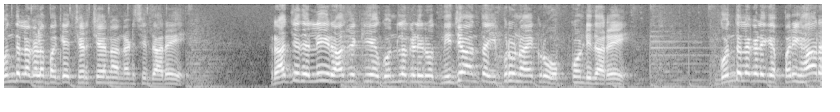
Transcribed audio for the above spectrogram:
ಗೊಂದಲಗಳ ಬಗ್ಗೆ ಚರ್ಚೆಯನ್ನು ನಡೆಸಿದ್ದಾರೆ. ರಾಜ್ಯದಲ್ಲಿ ರಾಜಕೀಯ ಗೊಂದಲಗಳಿರೋದು ನಿಜ ಅಂತ ಇಬ್ಬರು ನಾಯಕರು ಒಪ್ಕೊಂಡಿದ್ದಾರೆ. ಗೊಂದಲಗಳಿಗೆ ಪರಿಹಾರ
